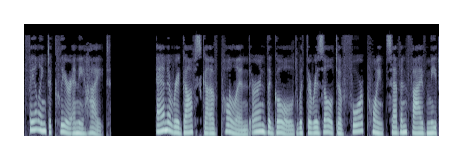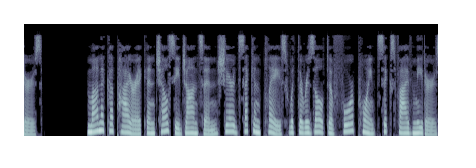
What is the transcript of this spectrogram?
failing to clear any height. Anna Rogowska of Poland earned the gold with the result of 4.75 meters. Monika Pyrek and Chelsea Johnson shared second place with the result of 4.65 meters.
